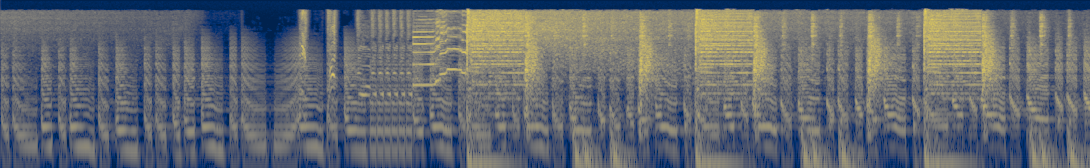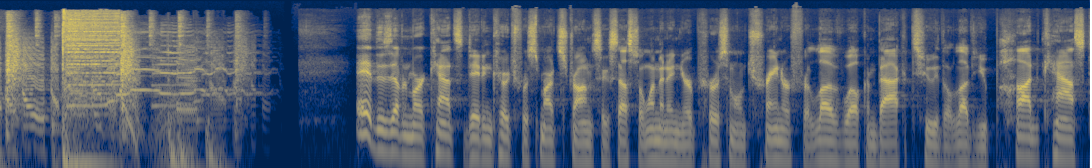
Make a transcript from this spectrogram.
Hey, this is Evan Marc Katz, dating coach for smart, strong, successful women and your personal trainer for love. Welcome back to the Love U podcast.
